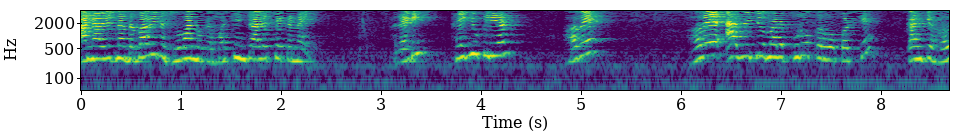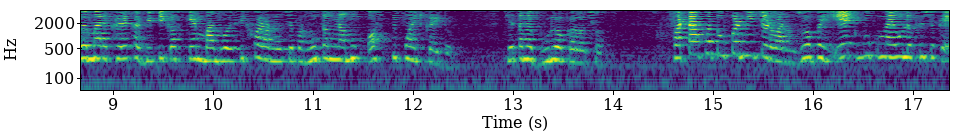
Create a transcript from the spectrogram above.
આના રીતના દબાવીને જોવાનું કે મશીન ચાલે છે કે નહીં. રેડી થઈ ગયું ક્લિયર હવે હવે આ વીડિયો મારે પૂરો કરવો પડશે, કારણ કે હવે મારે ખરેખર બીપી કફ કેમ બાંધવો હોય શીખવાડવાનો છે, પણ હું તમને અમુક ઓસ્પી પોઈન્ટ કહી દઉં, જે તમે ભૂલો કરો છો. ફટાફટ ઉપર નહીં ચડવાનું જો ભાઈ એક બુકમાં એવું લખ્યું છે કે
